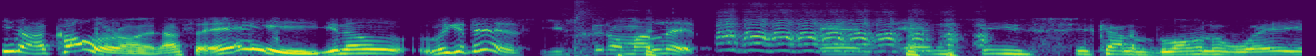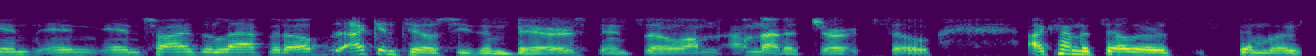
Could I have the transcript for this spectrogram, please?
you know, I call her on it. I say, hey, you know, look at this. You spit on my lip. And, and she's she's kind of blown away and, and, and tries to laugh it up. I can tell she's embarrassed, and so I'm I'm not a jerk. So I kind of tell her a similar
